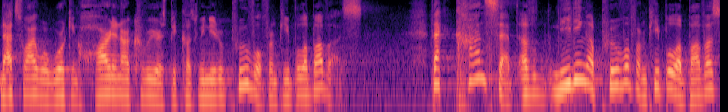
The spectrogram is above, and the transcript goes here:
That's why we're working hard in our careers because we need approval from people above us. That concept of needing approval from people above us,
